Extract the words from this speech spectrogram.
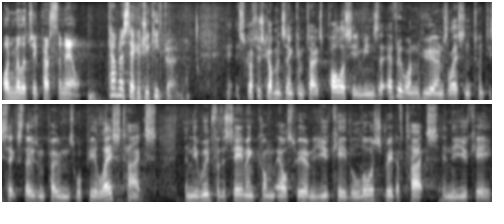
on military personnel. Cabinet Secretary Keith Brown. The Scottish Government's income tax policy means that everyone who earns less than £26,000 will pay less tax than they would for the same income elsewhere in the UK, the lowest rate of tax in the UK.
